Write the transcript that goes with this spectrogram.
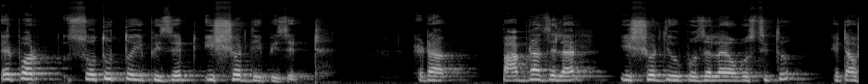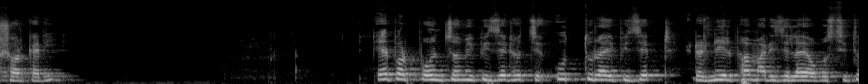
এরপর চতুর্থ ইপিজেড ঈশ্বরদী ইপিজেড এটা পাবনা জেলার ঈশ্বরদী উপজেলায় অবস্থিত, এটাও সরকারি। এরপর পঞ্চম ইপিজেড হচ্ছে উত্তরা ইপিজেড এটা নীলফামারী জেলায় অবস্থিত।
